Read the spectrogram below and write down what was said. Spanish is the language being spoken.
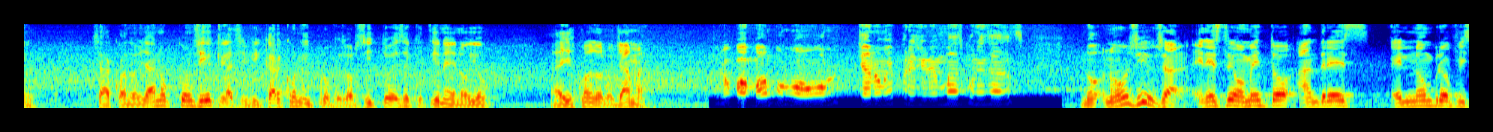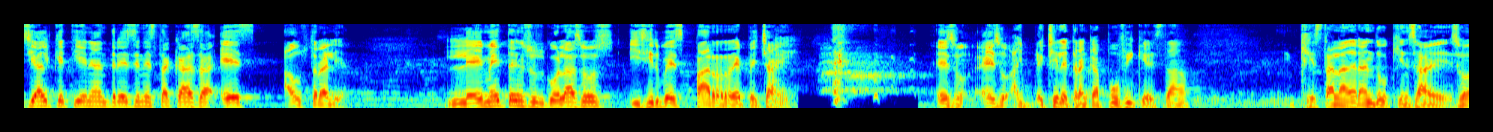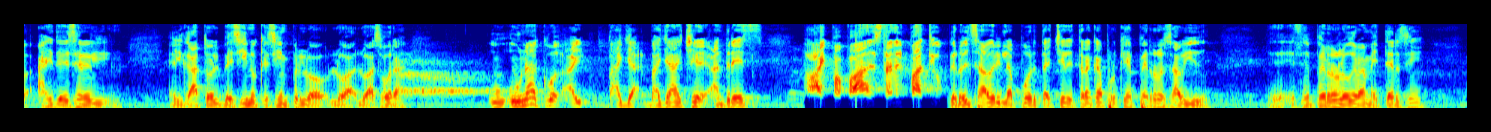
O sea, cuando ya no consigue clasificar con el profesorcito ese que tiene de novio, ahí es cuando lo llaman. Pero papá, por favor, ya no me presionen más con esas... No, no, sí, o sea, en este momento Andrés, el nombre oficial que tiene Andrés en esta casa es Australia. Le meten sus golazos y sirves para repechaje. Eso, eso, ay, échele tranca a Puffy que está, que está ladrando, quién sabe. Eso, ay, debe ser el, el gato del vecino que siempre lo, lo, lo azora. Una cosa, ay, vaya, vaya, eche, Andrés, Ay, papá, está en el patio. pero él sabe abrir la puerta, échele tranca porque ese perro es sabido. E- Ese perro logra meterse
